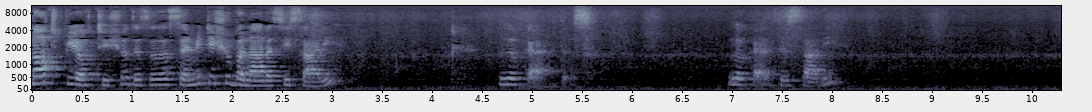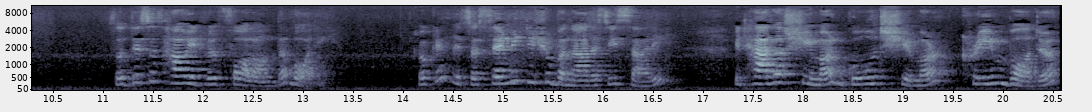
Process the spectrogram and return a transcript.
not pure tissue. This is a semi-tissue Banarasi sari. Look at this. Look at this sari. So this is how it will fall on the body. Okay, it's a semi-tissue Banarasi sari. It has a shimmer, gold shimmer, cream border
